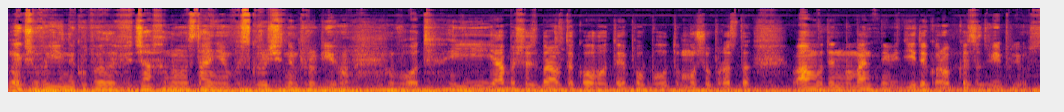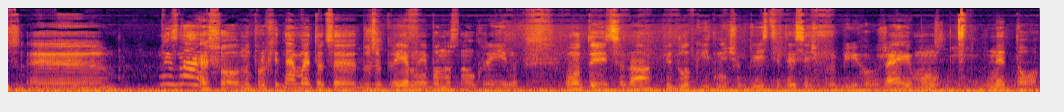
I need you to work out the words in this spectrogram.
Ну, якщо ви її не купили в віджаханому стані або скрученим пробігом. Вот. І я би щось брав такого типу, бо тому що просто вам в один момент не відійде коробка за 2 Е, не знаю що. Ну, прохідне мито це дуже приємний бонус на Україну. От дивіться, да? підлокітничок, 200 тисяч пробігу. Вже йому не то.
